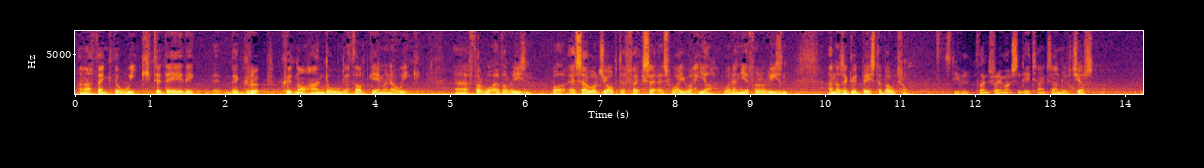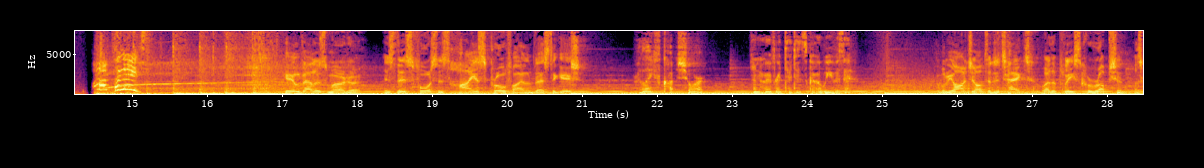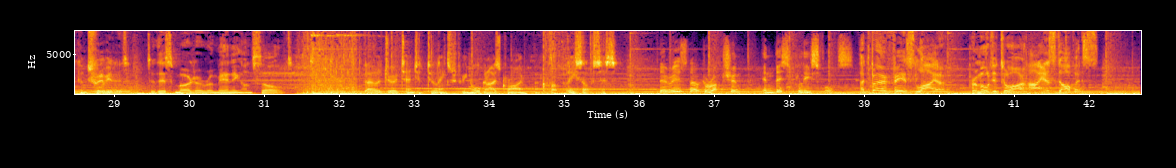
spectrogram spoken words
And I think the week today, the, the group could not handle the third game in a week uh, for whatever reason. But it's our job to fix it. It's why we're here. We're in here for a reason. And there's a good base to build from. Stephen, thanks very much indeed. Thanks, Andrew. Cheers. On police! Gail Vella's murder is this force's highest profile investigation. Her life cut short, and whoever did it's got away with it. It will be our job to detect whether police corruption has contributed to this murder remaining unsolved. Vella drew attention to links between organised crime and corrupt police officers. There is no corruption in this police force. A barefaced liar promoted to our highest office.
